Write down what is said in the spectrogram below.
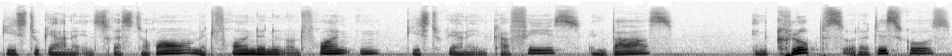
Gehst du gerne ins Restaurant mit Freundinnen und Freunden? Gehst du gerne in Cafés, in Bars, in Clubs oder Diskos?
